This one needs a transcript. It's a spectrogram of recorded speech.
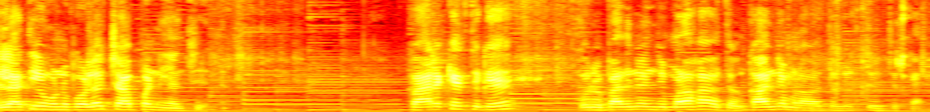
எல்லாத்தையும் ஒன்று போல் சாப் பண்ணியாச்சு. இப்போ அரைக்கிறதுக்கு ஒரு பதினஞ்சு மிளகாத்தூள் காஞ்ச மிளகாத்தூள் எடுத்து வச்சுருக்கேன்.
